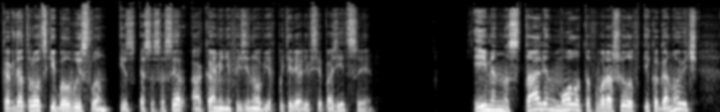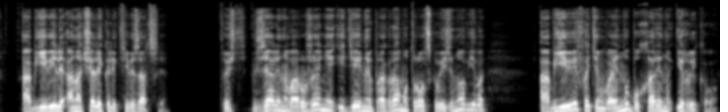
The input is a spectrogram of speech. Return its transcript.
Когда Троцкий был выслан из СССР, а Каменев и Зиновьев потеряли все позиции, именно Сталин, Молотов, Ворошилов и Каганович объявили о начале коллективизации. То есть взяли на вооружение идейную программу Троцкого и Зиновьева, объявив этим войну Бухарину и Рыкову.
